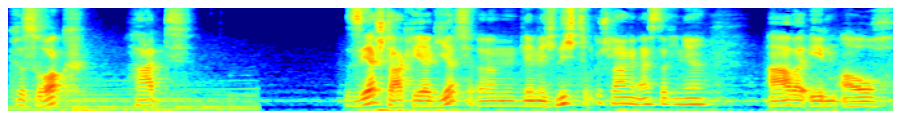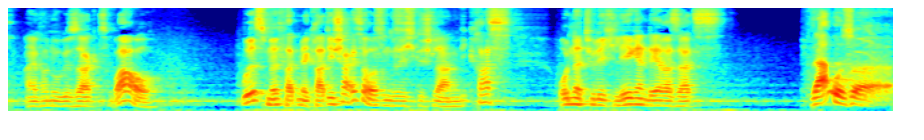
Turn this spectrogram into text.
Chris Rock hat sehr stark reagiert, ähm, nämlich nicht zurückgeschlagen in erster Linie, aber eben auch einfach nur gesagt, wow, Will Smith hat mir gerade die Scheiße aus dem Gesicht geschlagen, wie krass. Und natürlich legendärer Satz. That was a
